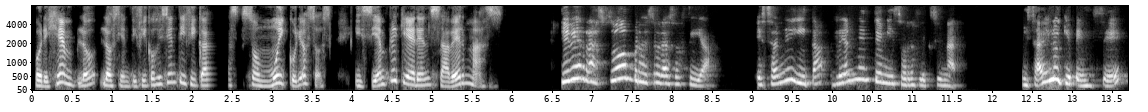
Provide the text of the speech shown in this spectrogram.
Por ejemplo, los científicos y científicas son muy curiosos y siempre quieren saber más. Tienes razón, profesora Sofía. Esa amiguita realmente me hizo reflexionar. ¿Y sabes lo que pensé?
